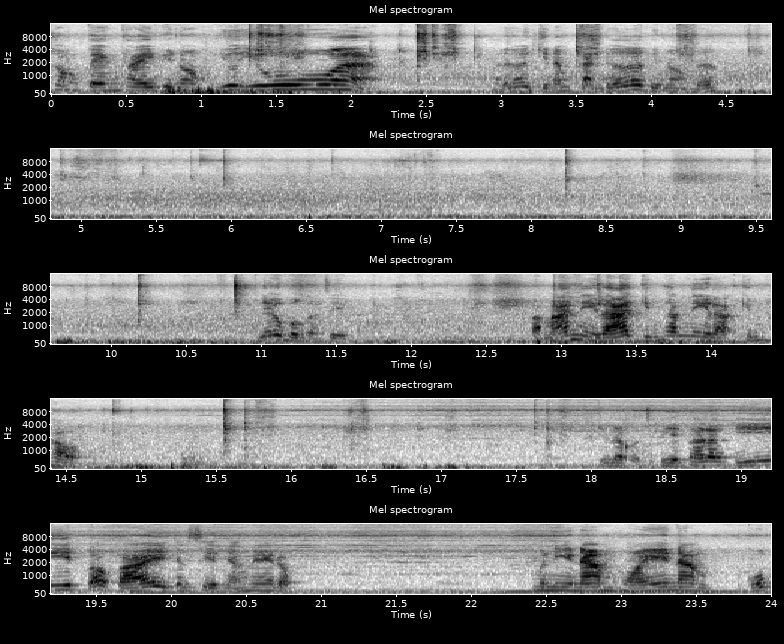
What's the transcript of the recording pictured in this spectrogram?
ช่องแตงไทยพี่น้องยั่วยั่วๆเด้อกินน้ำกันเด้อพี่น้องเด้อเดี๋ยวเบิ่งกันสิประมาณนี้ละกินคำนี้ละกินข้าวกินแล้วก็จะไปเฮ็ดภารกิจต่อไปจังเสียนหยังแน่ดอก มื้อนี้น้ำหอยน้ำกบ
